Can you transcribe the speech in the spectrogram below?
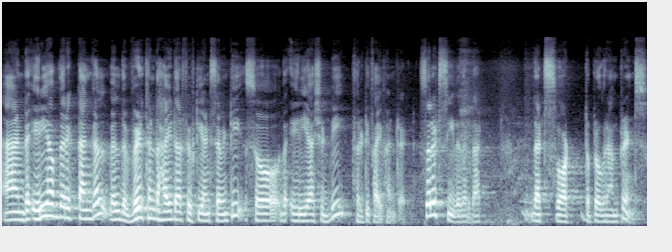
And the area of the rectangle well the width and the height are 50 and 70 so the area should be 3500. So let us see whether that that is what the program prints.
